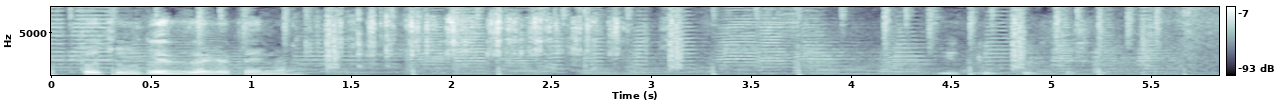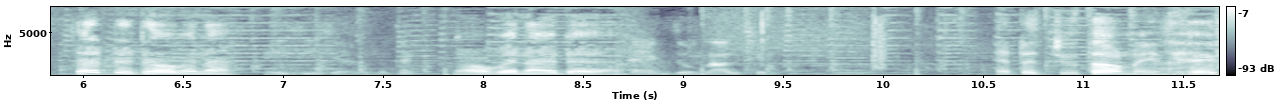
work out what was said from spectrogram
হাত পা চুলকাইতে থাকে তাই না? একটু খুলছে স্যার। এটা হবে না? এই যে জায়গাটা দেখ। হবে না এটা? একদম লাল ছিল। এটা জুতাও নাই দেখ।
